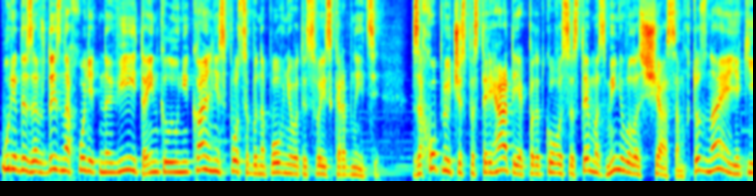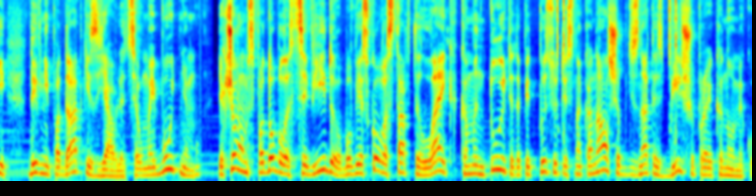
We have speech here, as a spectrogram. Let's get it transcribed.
Уряди завжди знаходять нові та інколи унікальні способи наповнювати свої скарбниці. Захоплюючи спостерігати, як податкова система змінювалася з часом, хто знає, які дивні податки з'являться у майбутньому. Якщо вам сподобалось це відео, обов'язково ставте лайк, коментуйте та підписуйтесь на канал, щоб дізнатись більше про економіку.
